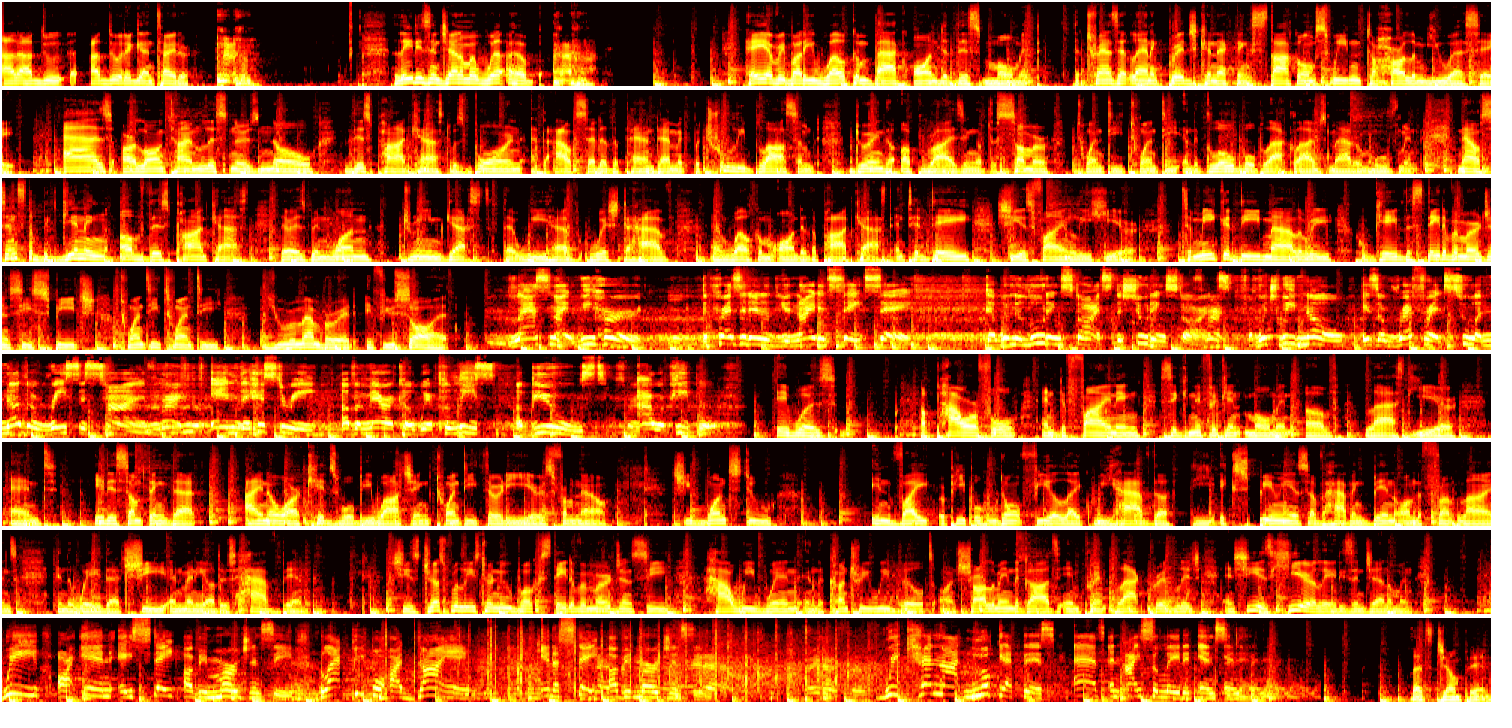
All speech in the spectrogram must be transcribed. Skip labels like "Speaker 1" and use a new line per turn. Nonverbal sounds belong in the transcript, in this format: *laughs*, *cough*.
I'll, I'll do I'll do it again tighter. *clears throat* Ladies and gentlemen, well, uh, *clears throat* hey everybody, welcome back on to this moment the transatlantic bridge connecting Stockholm, Sweden to Harlem, USA. As our longtime listeners know, this podcast was born at the outset of the pandemic, but truly blossomed during the uprising of the summer 2020 and the global Black Lives Matter movement. Now, since the beginning of this podcast, there has been one dream guest that we have wished to have and welcome onto the podcast. And today, she is finally here. Tamika D. Mallory, who gave the State of Emergency speech 2020. You remember it if you saw it.
Last night, we heard the President of the United States say, that when the looting starts, the shooting starts, which we know is a reference to another racist time in the history of America where police abused our people.
It was a powerful and defining, significant moment of last year. And it is something that I know our kids will be watching 20, 30 years from now. She wants to invite or people who don't feel like we have the the experience of having been on the front lines in the way that she and many others have been. She's just released her new book, State of Emergency How We Win in the Country We Built, on Charlemagne the God's imprint, Black Privilege. And she is here, ladies and gentlemen.
We are in a state of emergency. Black people are dying in a state of emergency. We cannot look at this as an isolated incident.
Let's jump in.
